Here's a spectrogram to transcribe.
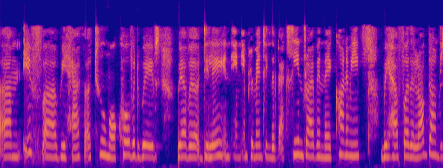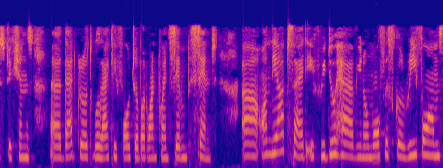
Um, if uh, we have uh, two more COVID waves, we have a delay in, in implementing the vaccine drive in the economy, we have further lockdown restrictions, uh, that growth will likely fall to about 1.7%. Uh, on the upside, if we do have, you know, more fiscal reforms,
